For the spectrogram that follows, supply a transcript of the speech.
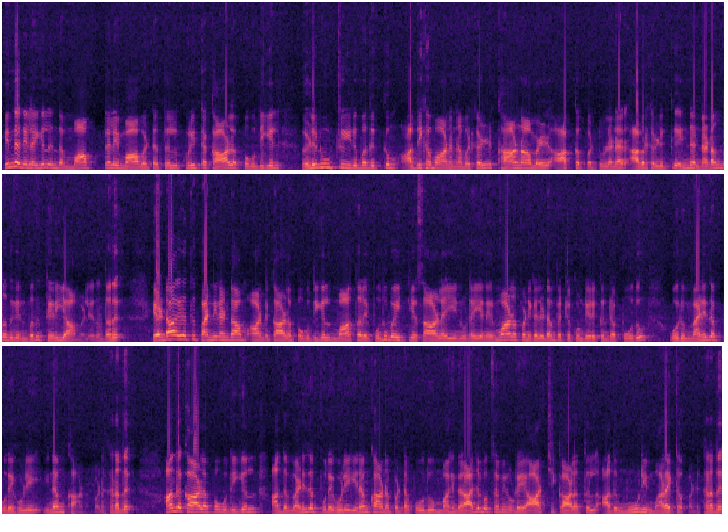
இந்த நிலையில் இந்த மாத்தளை மாவட்டத்தில் குறித்த காலப்பகுதியில் எழுநூற்று இருபதுக்கும் அதிகமான நபர்கள் காணாமல் ஆக்கப்பட்டுள்ளனர். அவர்களுக்கு என்ன நடந்தது என்பது தெரியாமல் இருந்தது. இரண்டாயிரத்து பன்னிரெண்டாம் ஆண்டு காலப்பகுதியில் மாத்தளை பொது வைத்தியசாலையினுடைய நிர்மாணப் பணிகள் இடம்பெற்றுக் கொண்டிருக்கின்ற போது ஒரு மனித புதைகுழி இனம் காணப்படுகிறது. அந்த காலப்பகுதியில் அந்த மனித புதைகுழி இனம் காணப்பட்ட போது மஹிந்த ராஜபக்சவினுடைய ஆட்சி காலத்தில் அது மூடி மறைக்கப்படுகிறது.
